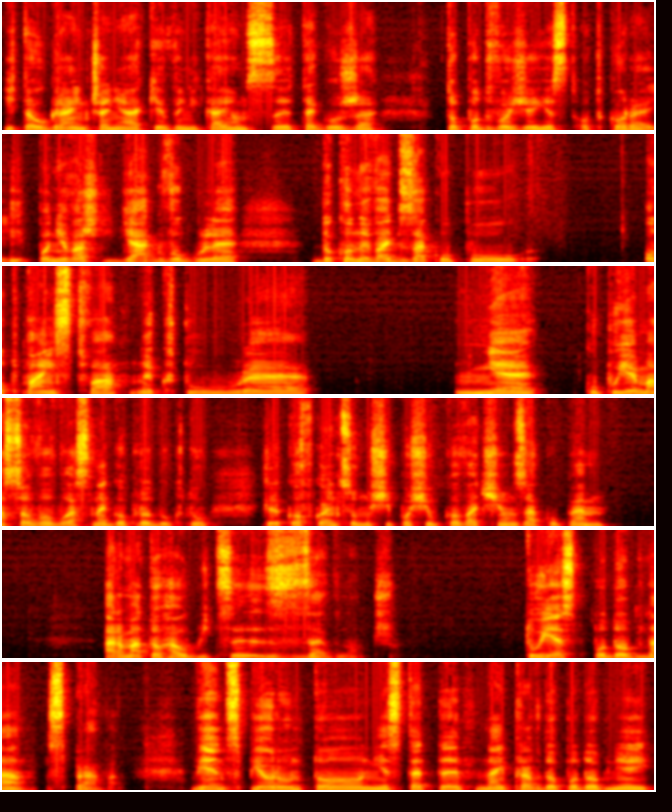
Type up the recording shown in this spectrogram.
i te ograniczenia, jakie wynikają z tego, że to podwozie jest od Korei. Ponieważ jak w ogóle dokonywać zakupu od państwa, które nie kupuje masowo własnego produktu, tylko w końcu musi posiłkować się zakupem armatochaubicy z zewnątrz. Tu jest podobna sprawa. Więc piorun to niestety najprawdopodobniej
